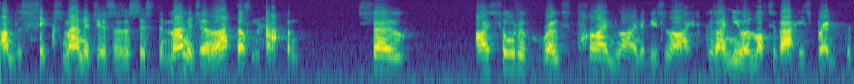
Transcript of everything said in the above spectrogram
under six managers as assistant manager. That doesn't happen. So I sort of wrote a timeline of his life because I knew a lot about his Brentford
